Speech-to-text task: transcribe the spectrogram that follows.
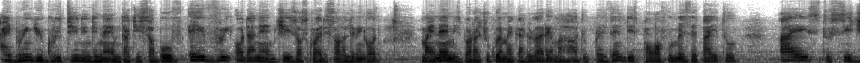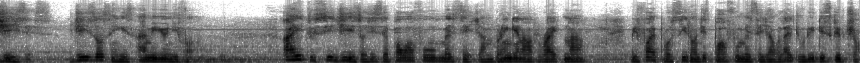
I bring you greeting in the name that is above every other name, Jesus Christ, the Son of the Living God. My name is Brother Chukwuemeka Dolore Maha to present this powerful message titled Eyes to See Jesus. Jesus in his army uniform. Eye to see Jesus is a powerful message I'm bringing out right now. Before I proceed on this powerful message, I would like to read the scripture.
